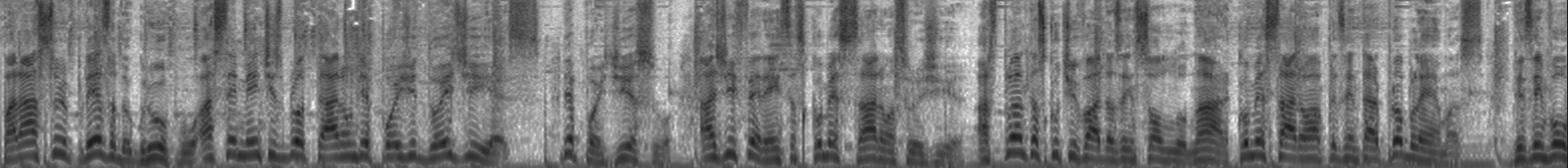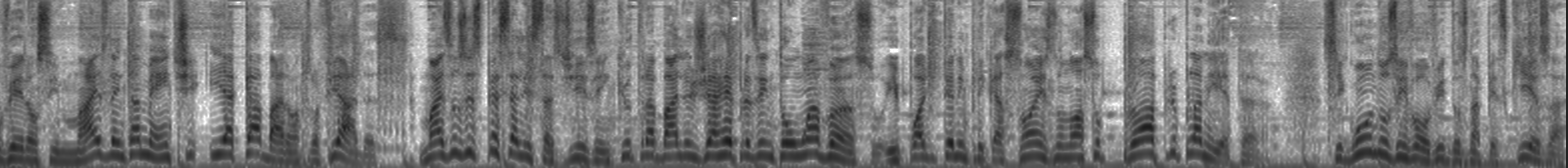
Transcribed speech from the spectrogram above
Para a surpresa do grupo, as sementes brotaram depois de dois dias. Depois disso, as diferenças começaram a surgir. As plantas cultivadas em solo lunar começaram a apresentar problemas, desenvolveram-se mais lentamente e acabaram atrofiadas. Mas os especialistas dizem que o trabalho já representou um avanço e pode ter implicações no nosso próprio planeta. Segundo os envolvidos na pesquisa,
